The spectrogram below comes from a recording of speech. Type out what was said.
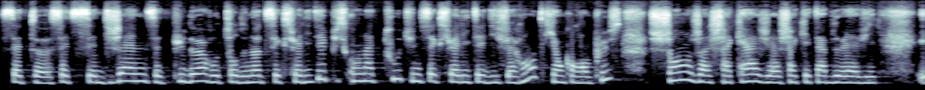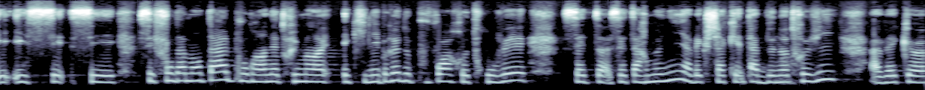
cette, euh, cette, cette gêne, cette pudeur autour de notre sexualité, puisqu'on a toute une sexualité différente qui encore en plus change à chaque âge et à chaque étape de la vie. Et, et c'est fondamental pour un être humain équilibré de pouvoir retrouver cette, cette harmonie avec chaque étape de notre vie, avec euh,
